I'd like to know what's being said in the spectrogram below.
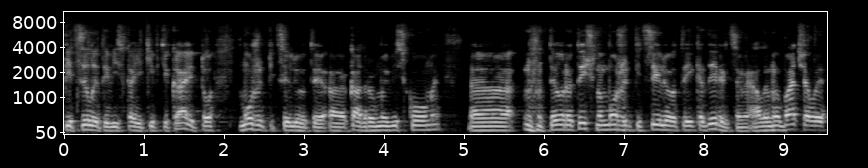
підсилити війська, які втікають, то можуть підсилювати е, кадровими військовими. Е, теоретично можуть підсилювати і кадирівцями, але ми бачили. Е,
